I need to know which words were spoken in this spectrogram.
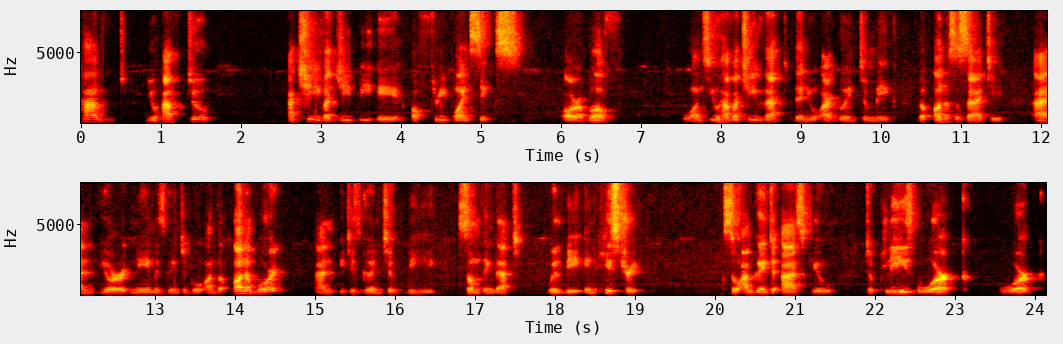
have you have to achieve a GPA of 3.6 or above. Once you have achieved that, then you are going to make the honor society and your name is going to go on the honor board and it is going to be something that will be in history. So I'm going to ask you to please work, work,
